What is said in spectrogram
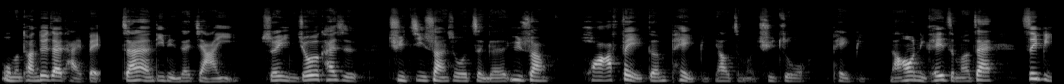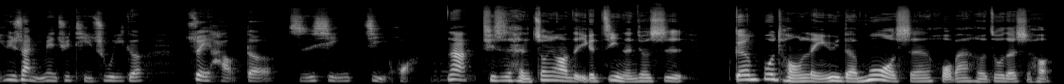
我们团队在台北，展览地点在嘉义，所以你就会开始去计算说整个预算花费跟配比要怎么去做配比，然后你可以怎么在这笔预算里面去提出一个最好的执行计划。那其实很重要的一个技能就是。跟不同领域的陌生伙伴合作的时候，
